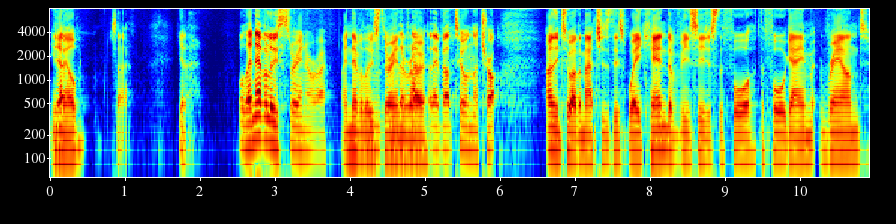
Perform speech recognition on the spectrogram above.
in Yep. Melbourne. So, you know, Well, they never lose three in a row. They never lose three in a They've row. had- they've had two on the trot. Only two other matches this weekend. Obviously, just the four the four game round.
